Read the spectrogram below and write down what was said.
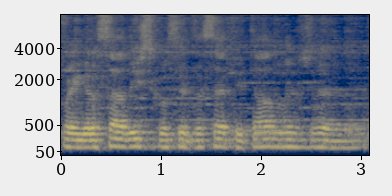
Foi engraçado isto com o C17 e tal, mas eh,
